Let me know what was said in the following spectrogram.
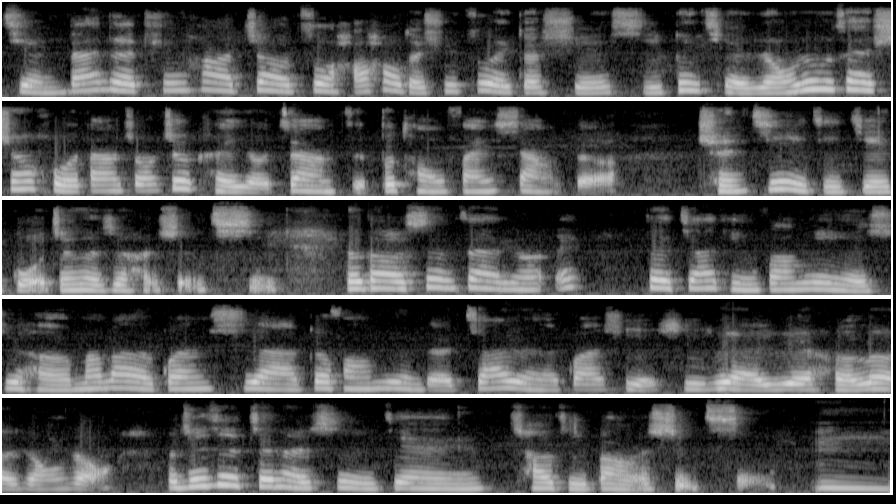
简单的听话照做，好好的去做一个学习，并且融入在生活当中，就可以有这样子不同凡响的成绩以及结果，真的是很神奇。那到现在呢，诶，在家庭方面也是和妈妈的关系啊，各方面的家人的关系也是越来越和乐融融。我觉得这真的是一件超级棒的事情。嗯，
